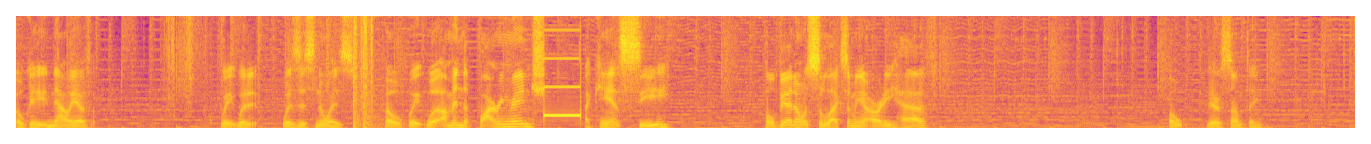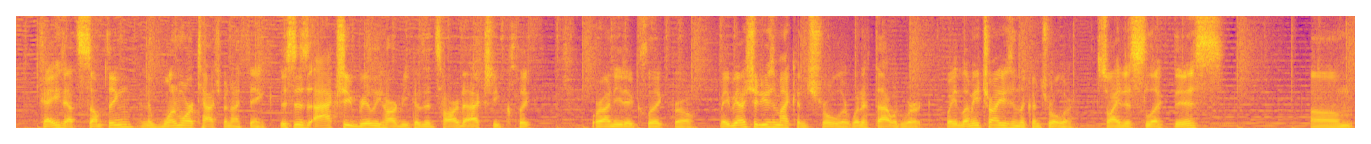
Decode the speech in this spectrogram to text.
Okay, now we have Wait, what? What is this noise? Oh, wait, what? I'm in the firing range? I can't see? Hopefully I don't select something I already have. Oh, there's something. Okay, that's something. And then one more attachment, I think. This is actually really hard because it's hard to actually click where I need to click, bro. Maybe I should use my controller. What if that would work? Wait, let me try using the controller. So I just select this. Um,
